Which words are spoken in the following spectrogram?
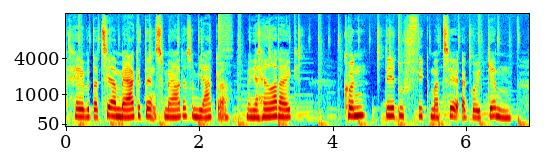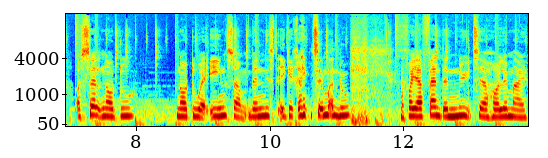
have dig til at mærke den smerte, som jeg gør. Men jeg hader dig ikke. Kun det, du fik mig til at gå igennem. Og selv når du, når du er ensom, venligst ikke ring til mig nu. For jeg fandt en ny til at holde mig.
